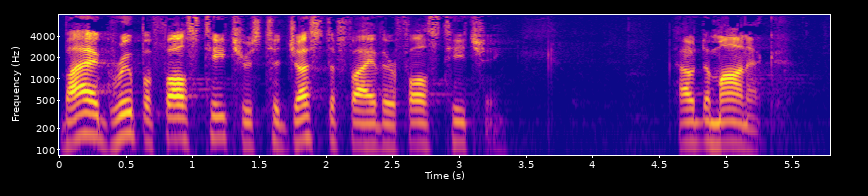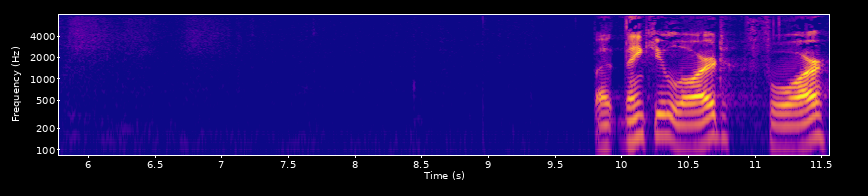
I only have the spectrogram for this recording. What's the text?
by a group of false teachers to justify their false teaching. How demonic. But thank you, Lord, for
